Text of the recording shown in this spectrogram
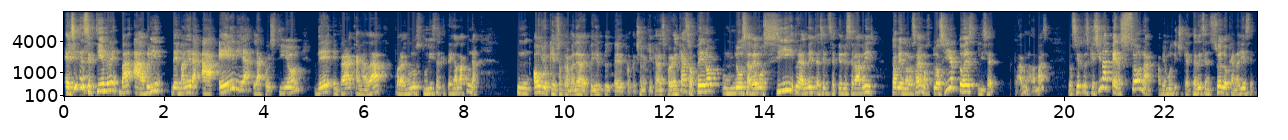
El 7 de septiembre va a abrir de manera aérea la cuestión de entrar a Canadá por algunos turistas que tengan vacuna. Mm, obvio que es otra manera de pedir eh, protección aquí en Canadá, si fuera el caso, pero no sabemos si realmente el 7 de septiembre se va a abrir. Todavía no lo sabemos. Lo cierto es, Lisette, claro, nada más. Lo cierto es que si una persona, habíamos dicho que aterriza en suelo canadiense,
